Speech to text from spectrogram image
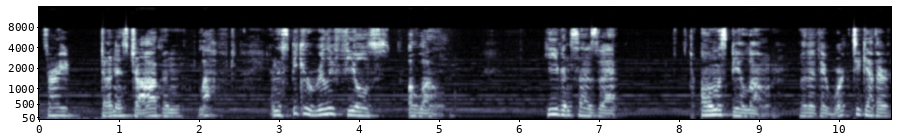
has already done his job and left, and the speaker really feels alone. He even says that all must be alone, whether they work together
